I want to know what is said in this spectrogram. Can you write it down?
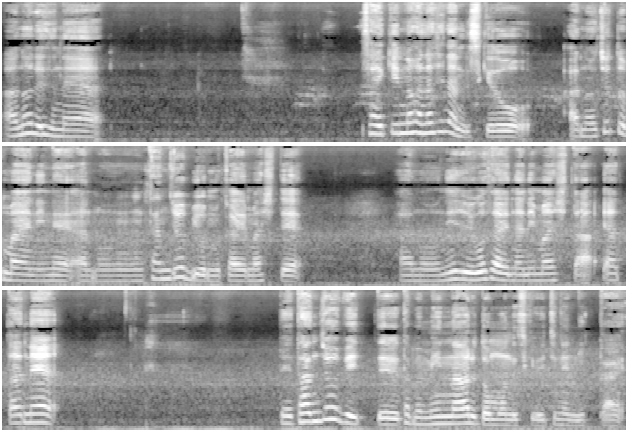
あのですね最近の話なんですけどあのちょっと前にねあの誕生日を迎えましてあの25歳になりました。やったね。で誕生日って多分みんなあると思うんですけど1年に1回。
